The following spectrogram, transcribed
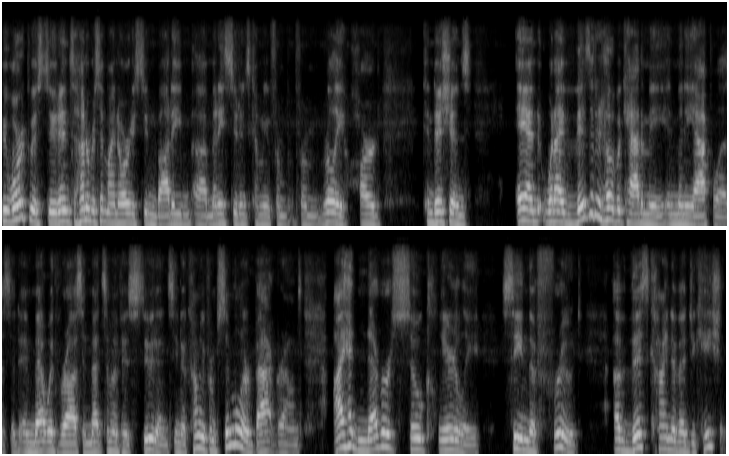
we worked with students, 100% minority student body, uh, many students coming from from really hard conditions. And when I visited Hope Academy in Minneapolis and, and, met with Russ and met some of his students, you know, coming from similar backgrounds, I had never so clearly seen the fruit of this kind of education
